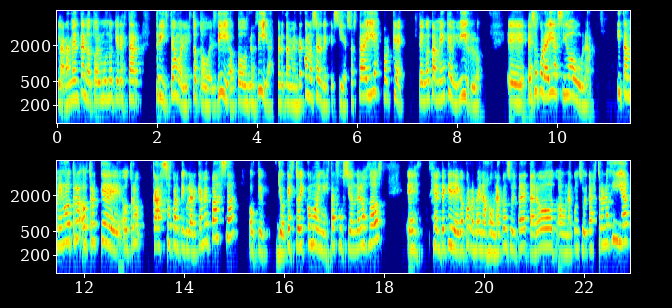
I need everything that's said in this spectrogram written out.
Claramente no todo el mundo quiere estar triste o molesto todo el día o todos los días, pero también reconocer de que si eso está ahí es porque tengo también que vivirlo. Eh, eso por ahí ha sido una. Y también otro, otro, que, otro caso particular que me pasa, o que yo que estoy como en esta fusión de los dos, es gente que llega por lo menos a una consulta de tarot, a una consulta de astrología,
